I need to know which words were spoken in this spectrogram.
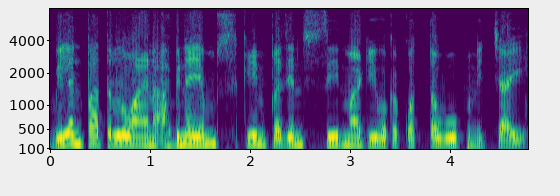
విలన్ పాత్రలో ఆయన అభినయం స్క్రీన్ ప్రజెన్స్ సినిమాకి ఒక కొత్త ఊపునిచ్చాయి.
